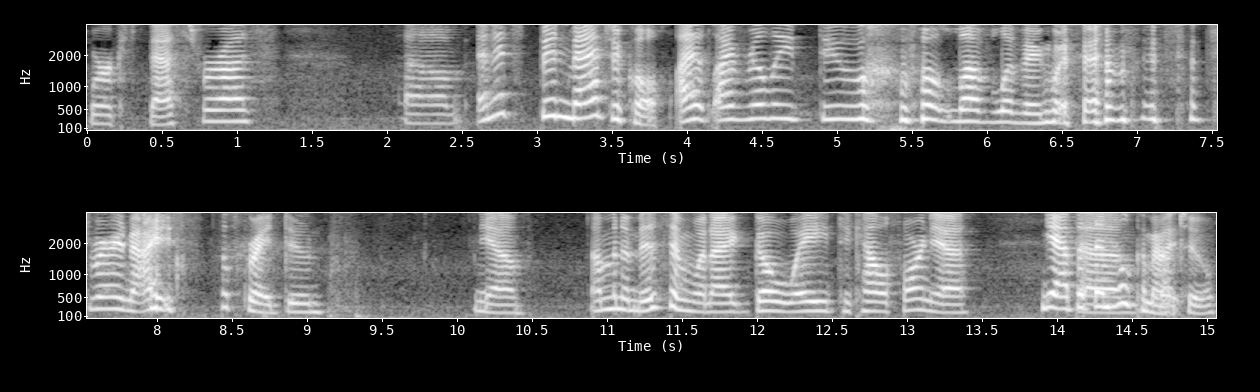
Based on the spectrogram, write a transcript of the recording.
works best for us. Um, and it's been magical. I I really do love living with him. It's it's very nice. That's great, dude. Yeah. I'm gonna miss him when I go away to California. Yeah, but then he'll Um, come out but- too.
